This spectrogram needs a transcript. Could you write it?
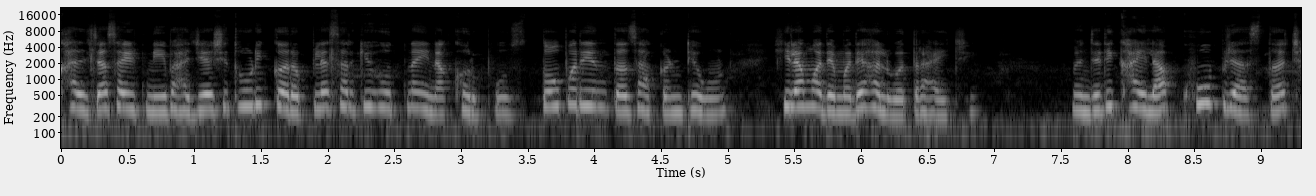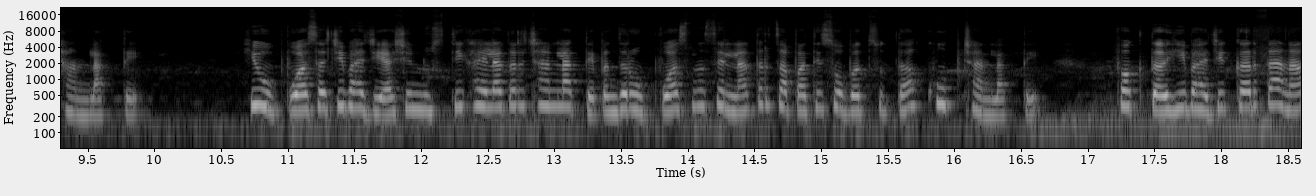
खालच्या साईडनी भाजी अशी थोडी करपल्यासारखी होत नाही ना खरपूस तोपर्यंत झाकण ठेवून हिला मध्ये मध्ये हलवत राहायची. म्हणजे ती खायला खूप जास्त छान लागते. ही उपवासाची भाजी अशी नुसती खायला तर छान लागते पण जर उपवास नसेल ना तर चपातीसोबतसुद्धा खूप छान लागते. फक्त ही भाजी करताना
